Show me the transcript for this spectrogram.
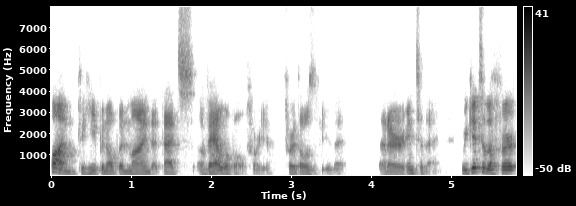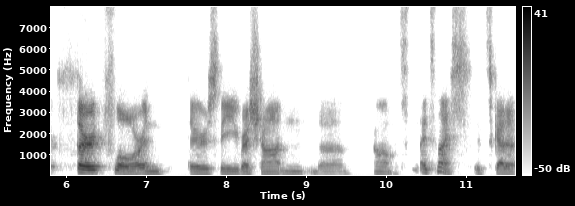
fun to keep an open mind that that's available for you for those of you that that are into that. We get to the fir- third floor and there's the restaurant and the um, it's, it's, nice. It's got a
